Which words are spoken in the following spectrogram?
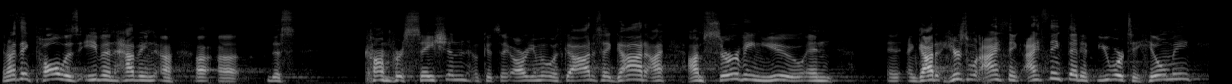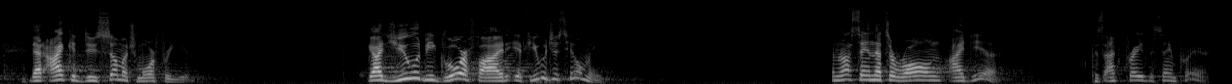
And I think Paul is even having a, a, a, this conversation, I could say argument with God, say, God, I, I'm serving you, and, and, and God, here's what I think. I think that if you were to heal me, that I could do so much more for you. God, you would be glorified if you would just heal me. I'm not saying that's a wrong idea, because I've prayed the same prayer.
